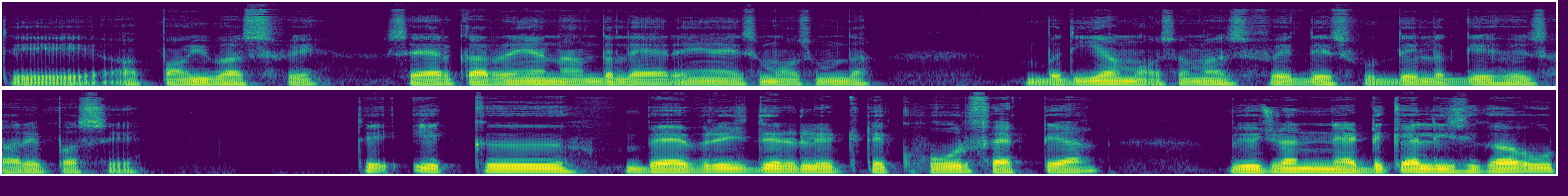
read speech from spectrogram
ਤੇ ਆਪਾਂ ਵੀ ਬਸ ਫੇ ਸੈਰ ਕਰ ਰਹੇ ਆ ਆਨੰਦ ਲੈ ਰਹੇ ਆ ਇਸ ਮੌਸਮ ਦਾ। ਵਧੀਆ ਮੌਸਮ ਆ ਸਫੇਦੇ ਸਫੁੱਦੇ ਲੱਗੇ ਹੋਏ ਸਾਰੇ ਪਾਸੇ। ਤੇ ਇੱਕ ਬੈਵਰੇਜ ਦੇ ਰਿਲੇਟਡ ਇੱਕ ਹੋਰ ਫੈਕਟ ਆ, ਵੀ ਉਹ ਜਿਹੜਾ ਨੈਡ ਕੈਲੀ ਸੀਗਾ, ਉਹ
